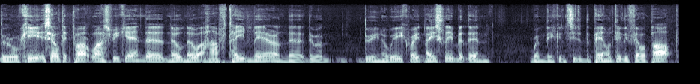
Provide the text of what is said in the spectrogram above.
they were okay at Celtic Park last weekend, uh, nil nil at half time there, and uh, they were doing away quite nicely. But then when they conceded the penalty, they fell apart.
